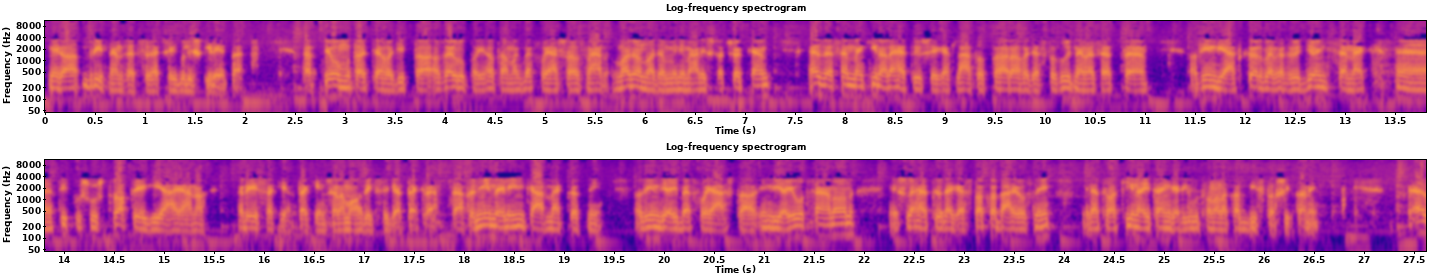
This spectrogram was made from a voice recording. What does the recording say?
még a brit nemzetszövetségből is kilépett. Tehát jól mutatja, hogy itt az európai hatalmak befolyása az már nagyon-nagyon minimálisra csökkent. Ezzel szemben Kína lehetőséget látott arra, hogy ezt az úgynevezett eh, az Indiát körbevező gyöngyszemek eh, típusú stratégiájának részeként tekintsen a Maldiv szigetekre. Tehát, hogy minél inkább megkötni az indiai befolyást az indiai óceánon, és lehetőleg ezt akadályozni, illetve a kínai tengeri útvonalakat biztosítani. Ez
